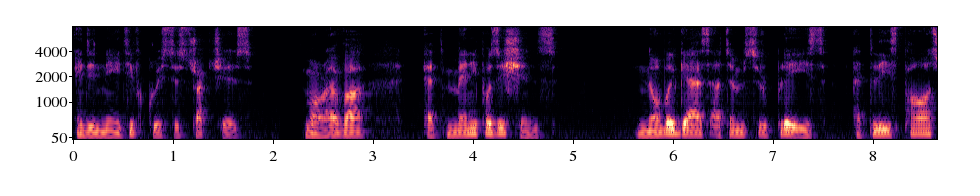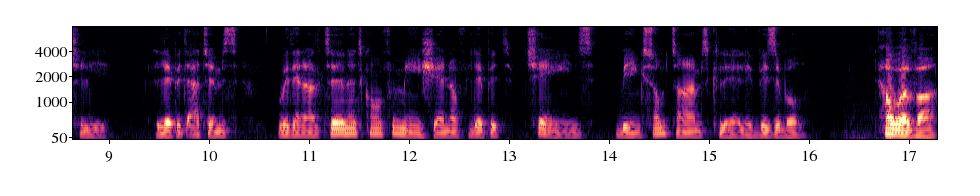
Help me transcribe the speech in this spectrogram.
in the native crystal structures. Moreover, at many positions, noble gas atoms replace, at least partially, lipid atoms with an alternate conformation of lipid chains being sometimes clearly visible. However,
